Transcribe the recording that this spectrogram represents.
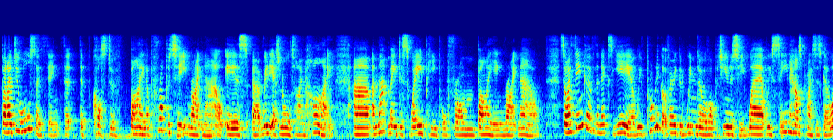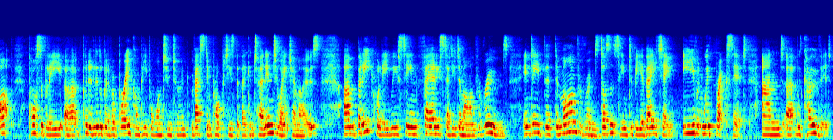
But I do also think that the cost of buying a property right now is uh, really at an all time high. Um, and that may dissuade people from buying right now. So I think over the next year, we've probably got a very good window of opportunity where we've seen house prices go up, possibly uh, put a little bit of a brake on people wanting to invest in properties that they can turn into HMOs. Um, but equally, we've seen fairly steady demand for rooms. Indeed, the demand for rooms doesn't seem to be abating, even with Brexit and uh, with COVID.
